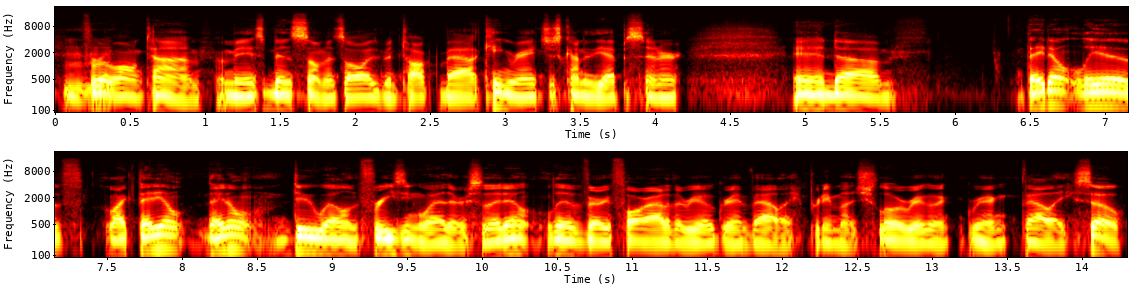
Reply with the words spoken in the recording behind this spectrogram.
mm-hmm. for a long time. I mean, it's been something that's always been talked about. King Ranch is kind of the epicenter, and um, they don't live like they don't they don't do well in freezing weather, so they don't live very far out of the Rio Grande Valley, pretty much lower Rio Grande Valley. So.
